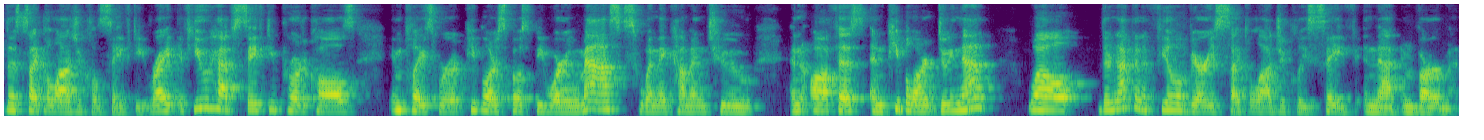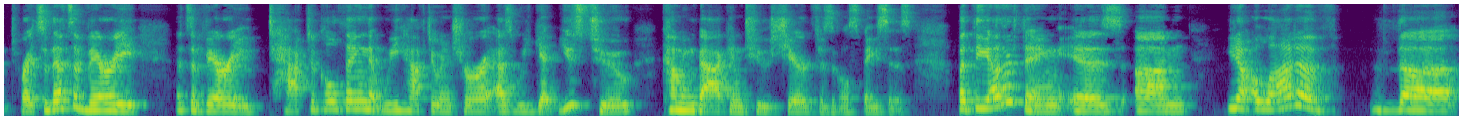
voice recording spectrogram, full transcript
the psychological safety right? If you have safety protocols in place where people are supposed to be wearing masks when they come into an office and people aren't doing that well they're not going to feel very psychologically safe in that environment right? So that's a very that's a very tactical thing that we have to ensure as we get used to coming back into shared physical spaces but the other thing is um, you know a lot of the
